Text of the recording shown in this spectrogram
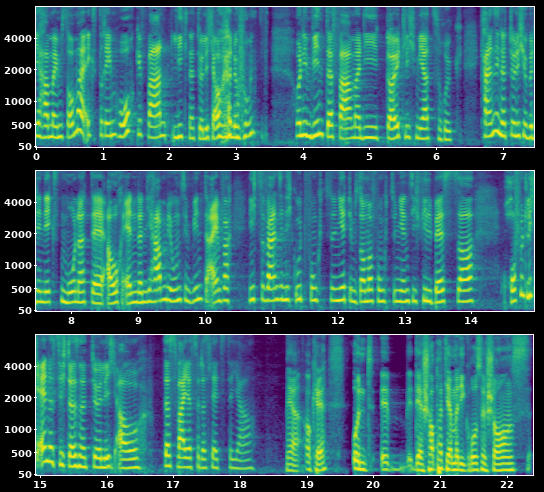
die haben wir im Sommer extrem hochgefahren, liegt natürlich auch an uns. Und im Winter fahren wir die deutlich mehr zurück. Kann sich natürlich über die nächsten Monate auch ändern. Die haben bei uns im Winter einfach nicht so wahnsinnig gut funktioniert. Im Sommer funktionieren sie viel besser. Hoffentlich ändert sich das natürlich auch. Das war jetzt so das letzte Jahr. Ja, okay. Und äh, der Shop hat ja immer die große Chance,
